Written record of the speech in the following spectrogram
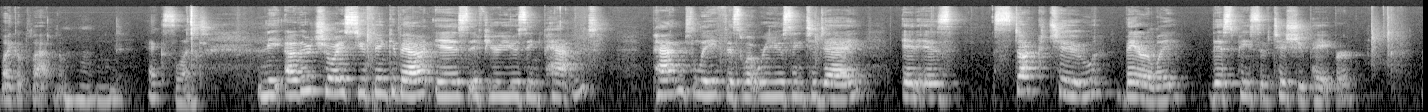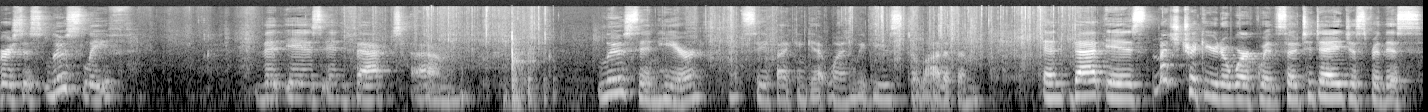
like a platinum. Mm -hmm. Mm -hmm. Excellent. And the other choice you think about is if you're using patent. Patent leaf is what we're using today. It is stuck to, barely, this piece of tissue paper versus loose leaf that is in fact um, loose in here. Let's see if I can get one. We've used a lot of them. And that is much trickier to work with. So today, just for this,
